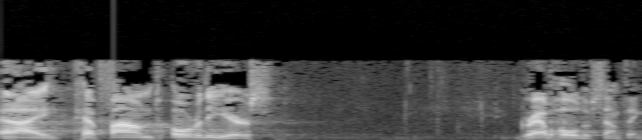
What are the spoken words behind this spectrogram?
And I have found over the years, grab hold of something.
